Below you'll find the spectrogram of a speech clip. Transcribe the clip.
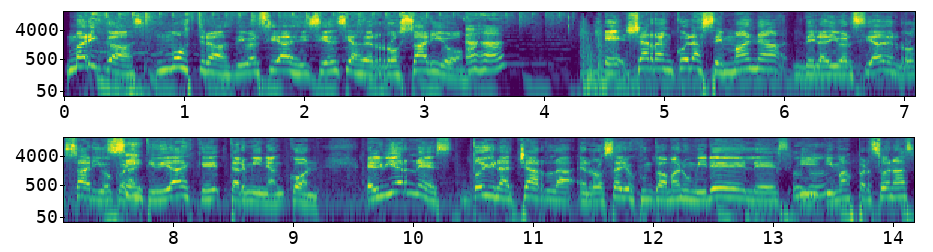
Maricas, Mostras, Diversidades y Ciencias de Rosario. Ajá. Eh, ya arrancó la semana de la diversidad en Rosario con Sí. actividades que terminan con el viernes doy una charla en Rosario junto a Manu Mireles y- más personas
